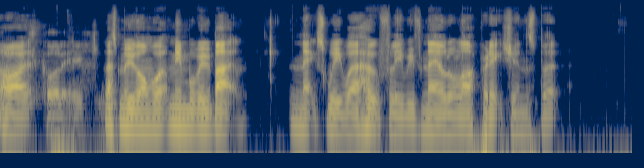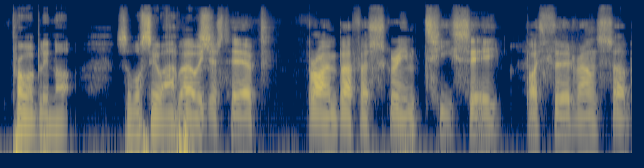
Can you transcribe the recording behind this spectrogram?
All right, Quality. let's move on. I mean, we'll be back next week where hopefully we've nailed all our predictions, but probably not. So we'll see what happens. Where we just hear Brian Buffer scream TC by third round sub.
